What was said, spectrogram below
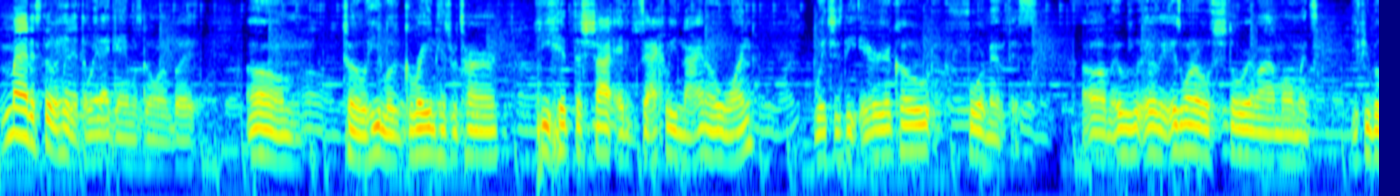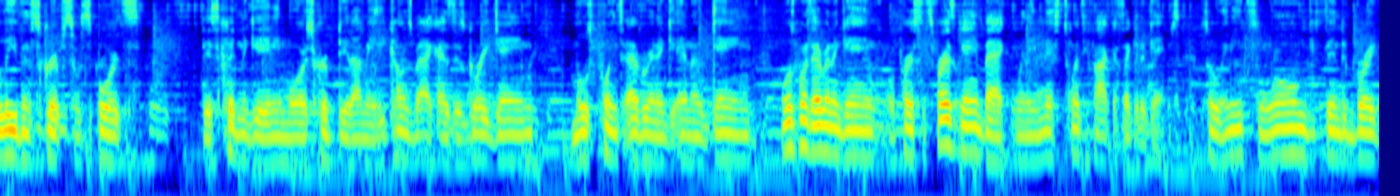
might have still hit it the way that game was going, but um, so he looked great in his return. He hit the shot at exactly 901, which is the area code for Memphis. Um, it, was, it was one of those storyline moments. If you believe in scripts for sports, this couldn't get any more scripted. I mean, he comes back, has this great game, most points ever in a, in a game, most points ever in a game, a person's first game back when they missed 25 consecutive games. So each long extended break,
